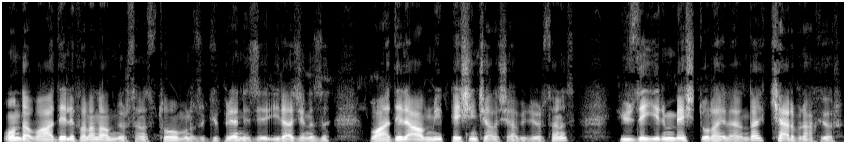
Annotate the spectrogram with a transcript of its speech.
Onu da vadeli falan almıyorsanız tohumunuzu, gübrenizi, ilacınızı vadeli almayıp peşin çalışabiliyorsanız %25 dolaylarında kar bırakıyor.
